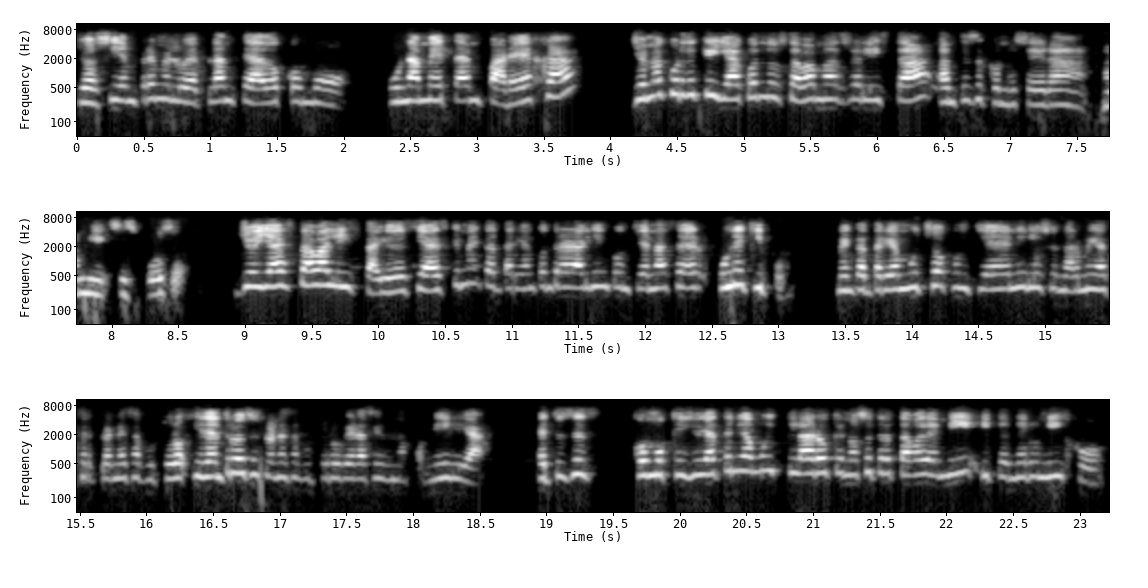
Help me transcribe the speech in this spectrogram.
Yo siempre me lo he planteado como una meta en pareja. Yo me acuerdo que ya cuando estaba más realista, antes de conocer a, a mi ex esposo, yo ya estaba lista. Yo decía, es que me encantaría encontrar a alguien con quien hacer un equipo. Me encantaría mucho con quien ilusionarme y hacer planes a futuro. Y dentro de esos planes a futuro hubiera sido una familia. Entonces, como que yo ya tenía muy claro que no se trataba de mí y tener un hijo,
